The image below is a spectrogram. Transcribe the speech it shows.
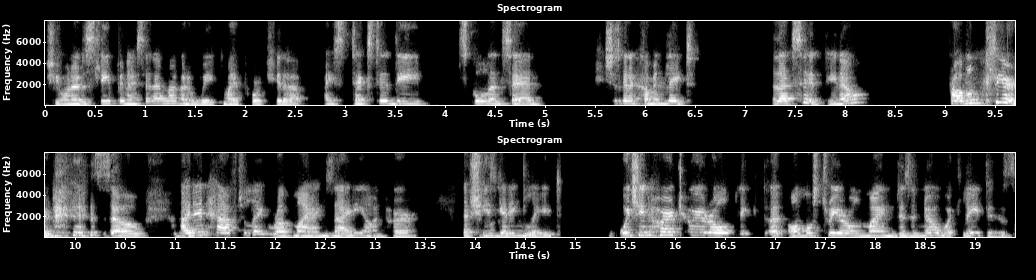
She wanted to sleep in. I said, I'm not going to wake my poor kid up. I texted the school and said, she's going to come in late. And that's it, you know? Problem cleared. so I didn't have to like rub my anxiety on her that she's getting late, which in her two year old, like uh, almost three year old mind doesn't know what late is.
